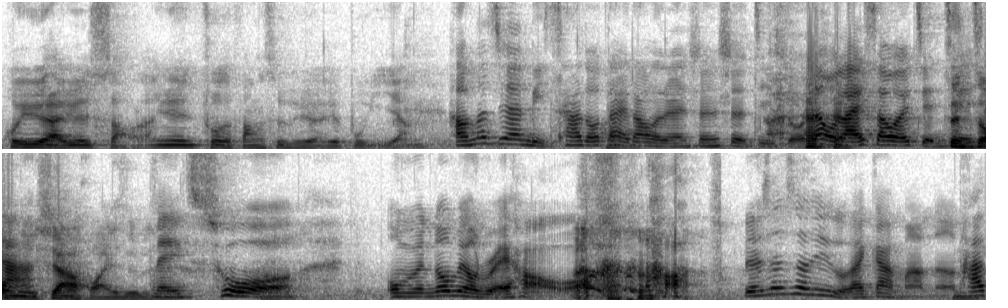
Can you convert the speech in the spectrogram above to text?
会越来越少了，因为做的方式会越来越不一样。好，那既然理查都带到了人生设计所，哦、那我来稍微简介一下，你下怀是不是？没错，嗯、我们都没有 re 好哦。好，人生设计所在干嘛呢？嗯、它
